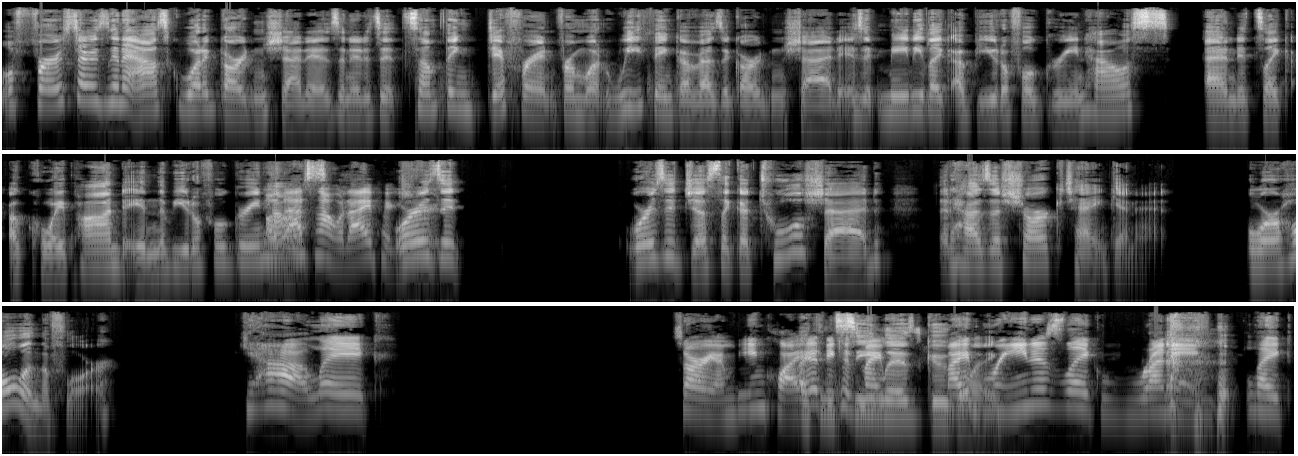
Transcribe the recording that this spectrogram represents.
well, first I was going to ask what a garden shed is, and is it something different from what we think of as a garden shed? Is it maybe like a beautiful greenhouse, and it's like a koi pond in the beautiful greenhouse? Oh, that's not what I pictured. Or is it, or is it just like a tool shed that has a shark tank in it, or a hole in the floor? Yeah, like Sorry, I'm being quiet because my Liz my brain is like running. like,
